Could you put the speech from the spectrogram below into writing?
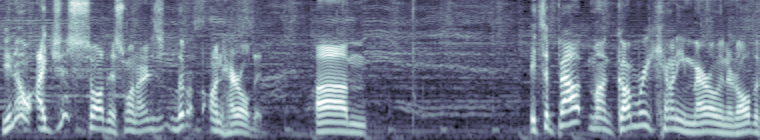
you know, I just saw this one. I just little unheralded. Um, it's about Montgomery County, Maryland, and all the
